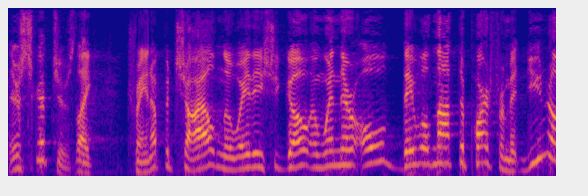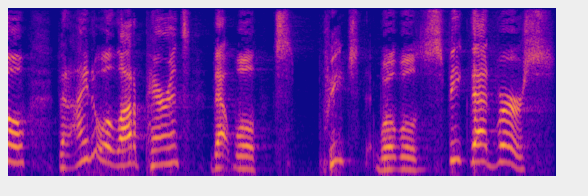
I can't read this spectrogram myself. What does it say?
there's scriptures like Train up a child in the way they should go, and when they're old, they will not depart from it. Do you know that I know a lot of parents that will preach, will, will speak that verse,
